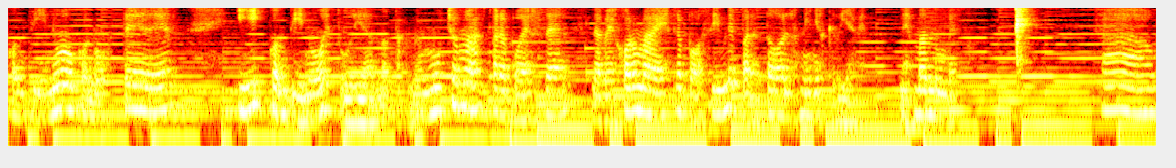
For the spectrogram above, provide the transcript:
continúo con ustedes y continúo estudiando también mucho más para poder ser la mejor maestra posible para todos los niños que vienen. Les mando un beso. Chao.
